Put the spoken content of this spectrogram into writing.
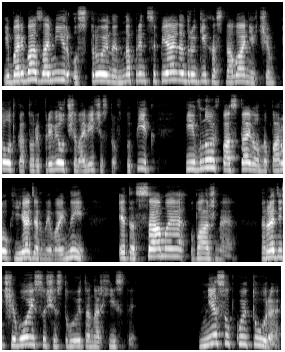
и борьба за мир устроены на принципиально других основаниях, чем тот, который привел человечество в тупик и вновь поставил на порог ядерной войны – это самое важное, ради чего и существуют анархисты. Не субкультура,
